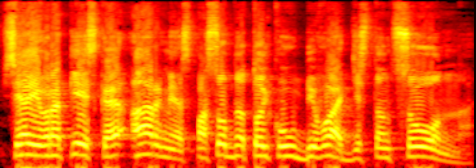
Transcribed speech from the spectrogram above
Вся европейская армия способна только убивать дистанционно.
